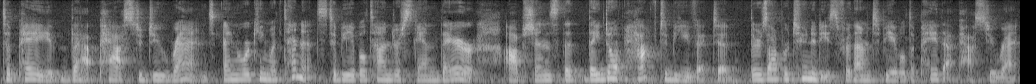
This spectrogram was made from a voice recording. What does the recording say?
to pay that past due rent and working with tenants to be able to understand their options that they don't have to be evicted. There's opportunities for them to be able to pay that past due rent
